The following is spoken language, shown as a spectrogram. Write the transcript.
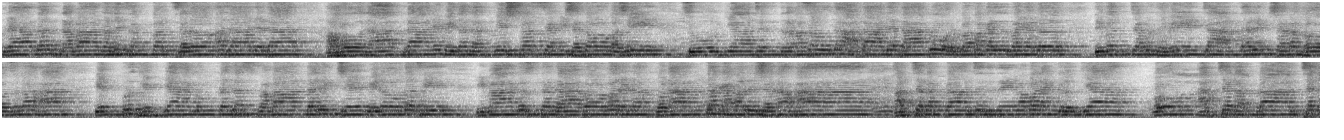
समुद्रादर्णवादधि संवत्सरो अजायत अहोरात्राणि विदधद्विश्वस्य निशतो वशे सूर्या चन्द्रमसौ दातायता पूर्वमकल्पयत् दिवञ्च पृथिवीं चान्तरिक्षमघोषलः यत्पृथिव्यागुण्डदस्वमान्तरिक्षे विरोदसे इमागस्तदापो वर्णः पुनान्तकमर्षणः अर्चन प्रार्चति देवमलङ्कृत्य ॐ अर्चन प्रार्चन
